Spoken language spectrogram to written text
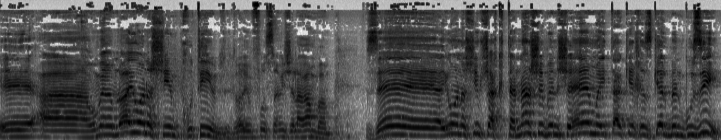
אה, הוא אומר, הם לא היו אנשים פחותים, זה דברים מפורסמים של הרמב"ם. זה היו אנשים שהקטנה שבין שהם הייתה כיחזקאל בן בוזי.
